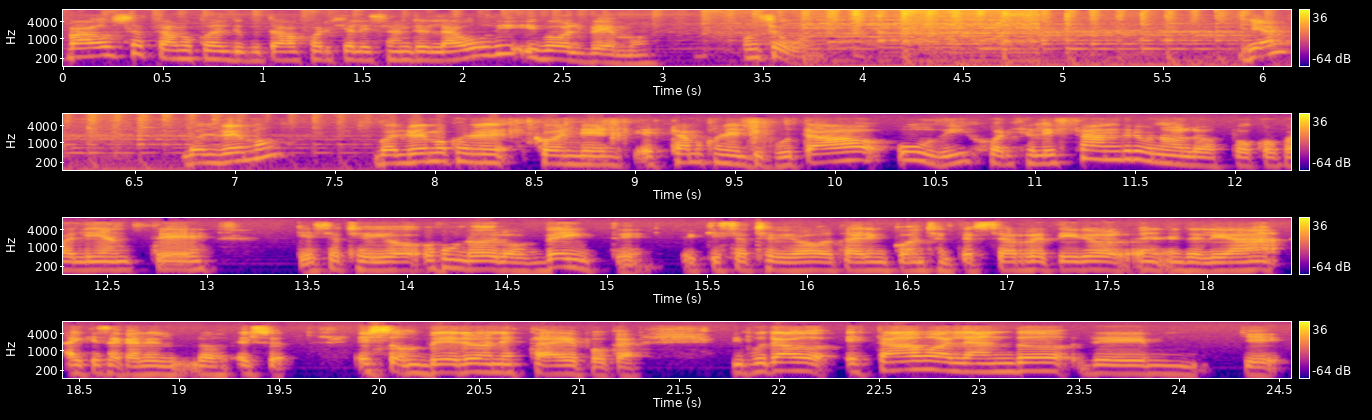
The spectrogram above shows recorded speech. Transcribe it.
pausa. Estamos con el diputado Jorge Alessandro Laudi y volvemos. Un segundo. ¿Ya? ¿Volvemos? Volvemos con el, el, estamos con el diputado UDI, Jorge Alessandro, uno de los pocos valientes que se atrevió, uno de los 20 que se atrevió a votar en contra del tercer retiro, en, realidad hay que sacar el, sombrero en esta época. Diputado, estábamos hablando de que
